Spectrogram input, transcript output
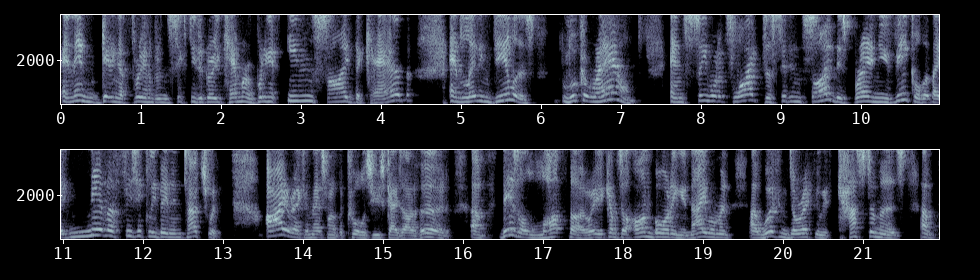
And then getting a 360 degree camera and putting it inside the cab and letting dealers look around and see what it's like to sit inside this brand new vehicle that they've never physically been in touch with. I reckon that's one of the coolest use cases I've heard. Um, there's a lot, though, when it comes to onboarding, enablement, uh, working directly with customers, um,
